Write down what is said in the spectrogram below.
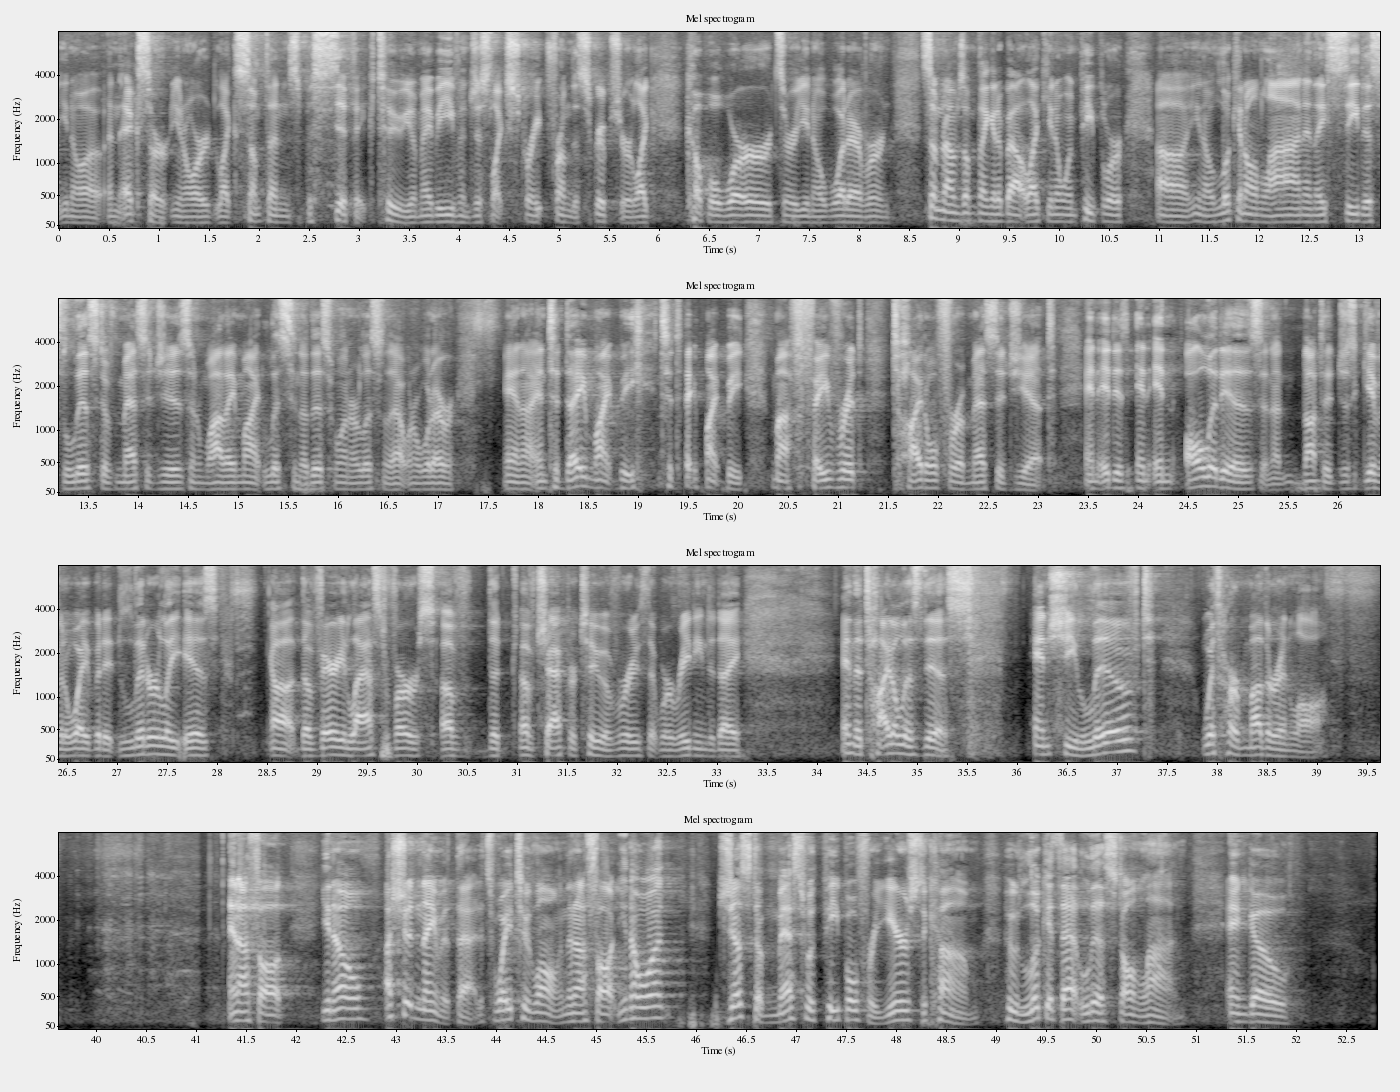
you know, an excerpt, you know, or like something specific too, you know, maybe even just like straight from the scripture, like a couple words or, you know, whatever. And sometimes I'm thinking about like, you know, when people are, you know, looking online and they see this list of messages and why they might listen to this one or listen to that one or whatever and, uh, and today might be today might be my favorite title for a message yet. And it is and, and all it is, and uh, not to just give it away, but it literally is uh, the very last verse of the of chapter two of Ruth that we're reading today. And the title is this: And she lived with her mother-in-law. And I thought, you know, I shouldn't name it that. It's way too long. And then I thought, you know what? Just to mess with people for years to come who look at that list online and go,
